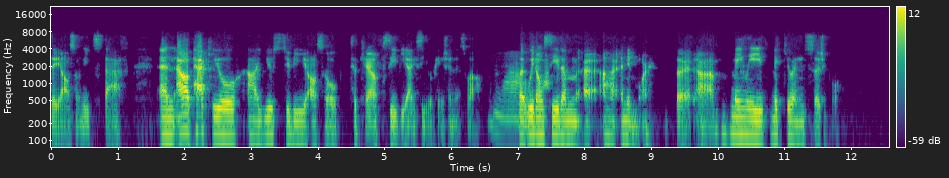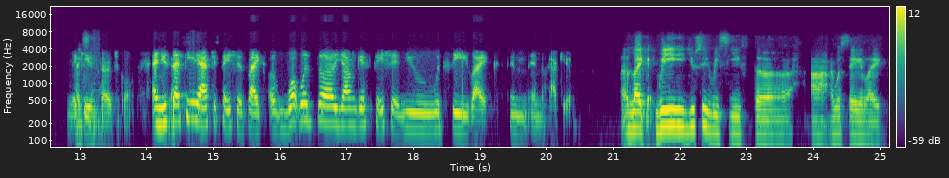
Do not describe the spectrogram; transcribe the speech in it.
they also need staff. And our PACU uh, used to be also took care of CVICU patient as well. Wow. But we don't see them uh, uh, anymore. But um, mainly MICU and surgical. MICU and surgical. And you yeah. said pediatric patients. Like, uh, what was the youngest patient you would see like in in the PACU? Uh, like we usually receive the uh, I would say like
